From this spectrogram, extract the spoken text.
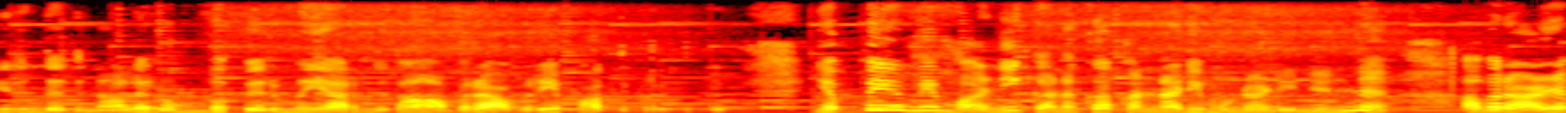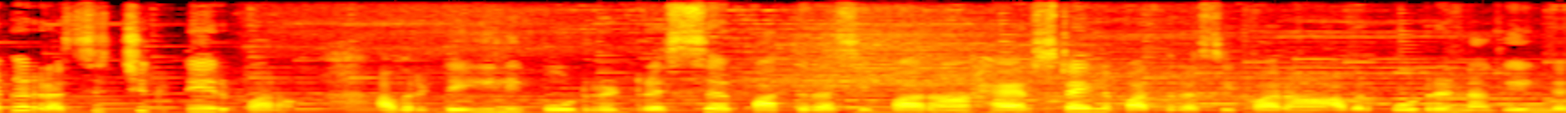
இருந்ததுனால ரொம்ப பெருமையாக இருந்துதான் அவரை அவரே பார்த்துக்கிறதுக்கு. எப்பயுமே மணி கணக்காக கண்ணாடி முன்னாடி நின்று அவர் அழகை ரசிச்சுக்கிட்டே இருப்பாராம். அவர் டெய்லி போடுற ட்ரெஸ்ஸை பார்த்து ரசிப்பாராம். ஹேர் ஸ்டைலை பார்த்து ரசிப்பாராம். அவர் போடுற நகைங்க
